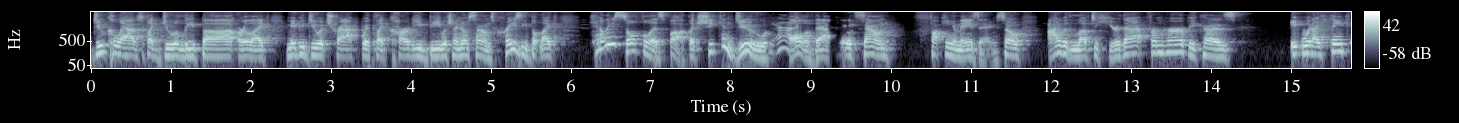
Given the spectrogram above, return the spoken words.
do collabs with like Dua Lipa or like maybe do a track with like Cardi B, which I know sounds crazy, but like Kelly's soulful as fuck. Like she can do Yeah. all of that. It would sound fucking amazing. So I would love to hear that from her because it would, I think,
